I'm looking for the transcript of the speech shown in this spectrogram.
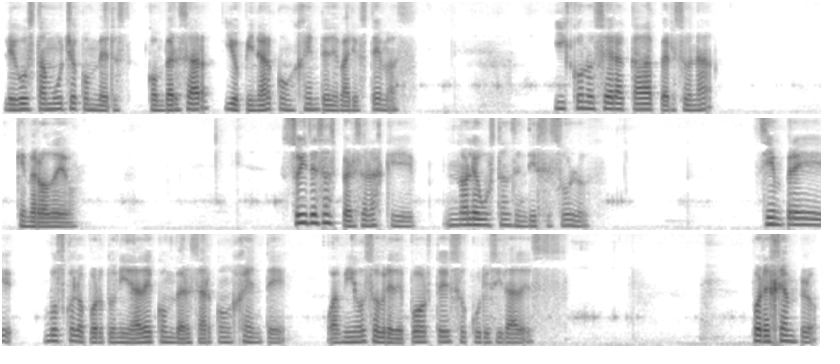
le gusta mucho conversar y opinar con gente de varios temas y conocer a cada persona que me rodeo. Soy de esas personas que no le gustan sentirse solos. Siempre busco la oportunidad de conversar con gente o amigos sobre deportes o curiosidades. Por ejemplo,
